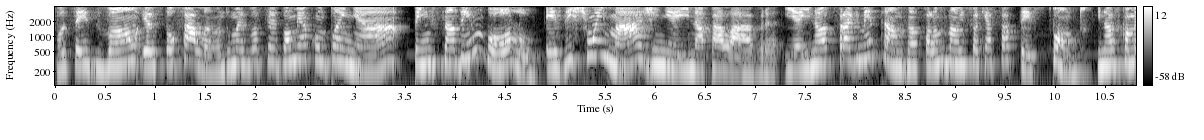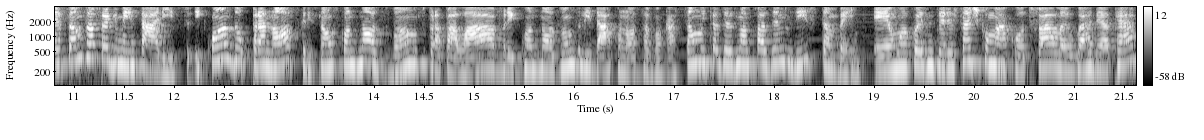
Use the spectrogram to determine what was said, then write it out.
Vocês vão, eu estou falando, mas vocês vão me acompanhar pensando em um bolo. Existe uma imagem aí na palavra. E aí nós fragmentamos, nós falamos, não, isso aqui é só texto, ponto. E nós começamos a fragmentar isso. E quando, para nós cristãos, quando nós vamos para a palavra e quando nós vamos lidar com nossa vocação, muitas vezes nós fazemos isso também. É uma coisa interessante que o Makoto fala, eu guardei até a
